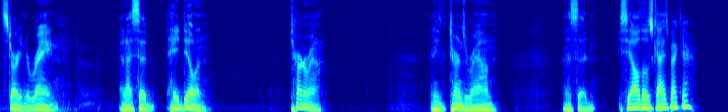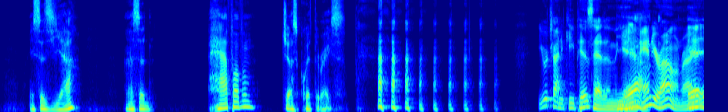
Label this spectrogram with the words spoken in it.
starting to rain." And I said, "Hey, Dylan, turn around. And he turns around. And I said, You see all those guys back there? He says, Yeah. And I said, Half of them just quit the race. you were trying to keep his head in the game Yeah. and your own, right? And,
